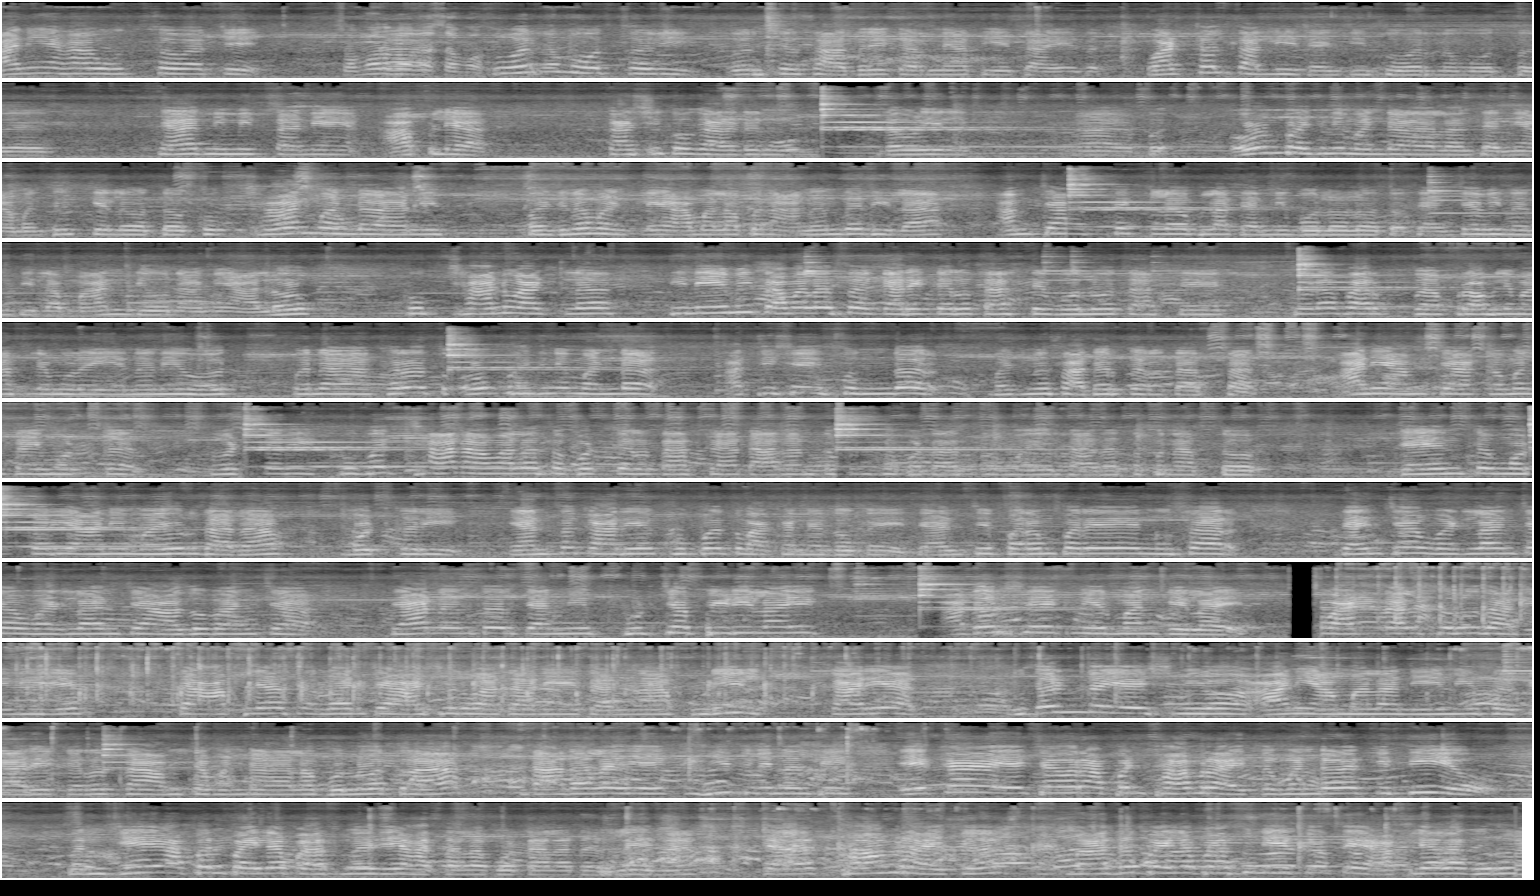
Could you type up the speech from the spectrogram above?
आणि हा उत्सवाचे समोर बघा समोर. सुवर्ण महोत्सवी वर्ष साजरे करण्यात येत आहेत. वाटचाल चालली आहे त्यांची सुवर्ण महोत्सव त्या निमित्ताने आपल्या काशिको गार्डन जवळील ओम भजनी मंडळाला त्यांनी आमंत्रित केलं होतं. खूप छान मंडळाने भजनं म्हटले. आम्हाला पण आनंद दिला. आमच्या हस्ते क्लबला त्यांनी बोलवलं होतं. त्यांच्या विनंतीला मान देऊन आम्ही आलो. खूप छान वाटलं. ती नेहमीच आम्हाला सहकार्य करत असते बोलवत असते. थोडाफार प्रॉब्लेम असल्यामुळे येणं नाही होत. पण खरंच ओम भजनी मंडळ अतिशय सुंदर भजनं सादर करत असतात. आणि आमच्या कमलताई मोटकर मोटकरी खूपच छान आम्हाला सपोर्ट करत असतात. दादांचा पण सपोर्ट असतो मयूर दादाचा पण असतो. जयंत मोटकरी आणि मयूर दादा मोटकरी यांचं कार्य खूपच वाखाणण्याजोगं आहे. त्यांची परंपरेनुसार त्यांच्या वडिलांच्या वडिलांच्या आजोबांच्या त्यानंतर त्यांनी पुढच्या पिढीला एक आदर्श एक निर्माण केलाय. वाटचाल सुरू झालेली आहे. तर आपल्या सर्वांच्या आशीर्वादाने त्यांना पुढील कार्यात उदंड यश मिळो आणि आम्हाला नेहमी सहकार्य करत जा आमच्या मंडळाला बोलवत राहा. दादाला एक हीच विनंती एका याच्यावर आपण ठाम राहायचं. मंडळ किती येऊ पण जे आपण पहिल्यापासून जे हाताला बोटाला धरलंय ना त्याला ठाम राहायचं. माझं पहिल्यापासून एकच आहे आपल्याला गुरु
